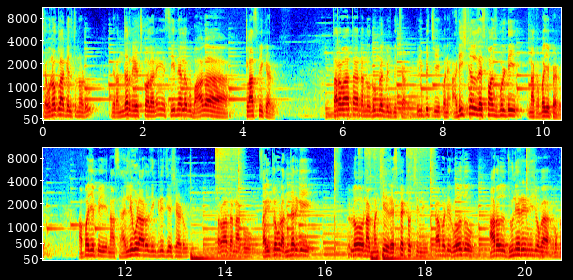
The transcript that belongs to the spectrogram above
సెవెన్ ఓ క్లాక్ వెళ్తున్నాడు. మీరు అందరు నేర్చుకోవాలని సీనియర్లకు బాగా క్లాస్ పీకాడు. తర్వాత నన్ను రూమ్లోకి పిలిపించాడు. పిలిపించి కొన్ని అడిషనల్ రెస్పాన్సిబిలిటీ నాకు అప్పచెప్పాడు అప్పచెప్పి నా శాలరీ కూడా ఆ రోజు ఇంక్రీజ్ చేశాడు. తర్వాత నాకు సైట్లో కూడా అందరికీ లో నాకు మంచి రెస్పెక్ట్ వచ్చింది. కాబట్టి రోజు ఆ రోజు జూనియర్ నుంచి ఒక ఒక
